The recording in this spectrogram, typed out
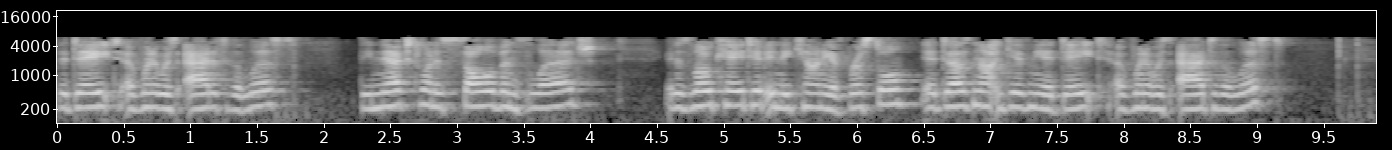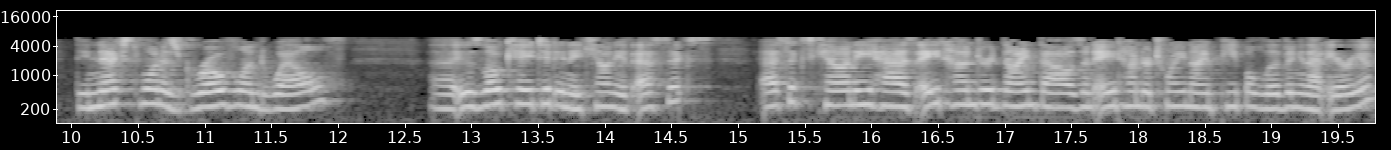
the date of when it was added to the list. The next one is Sullivan's Ledge. It is located in the county of Bristol. It does not give me a date of when it was added to the list. The next one is Groveland Wells. Uh, it is located in the county of Essex. Essex County has 809,829 people living in that area.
